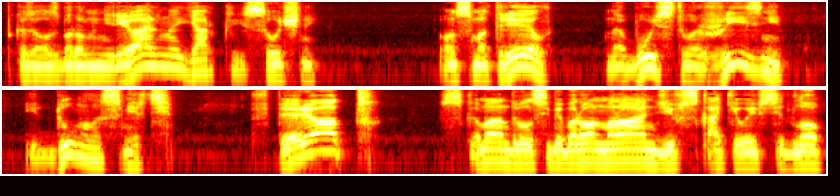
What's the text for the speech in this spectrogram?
показалась барону нереально яркой и сочной. Он смотрел на буйство жизни и думал о смерти. «Вперед!» — скомандовал себе барон Маранди, вскакивая в седло.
